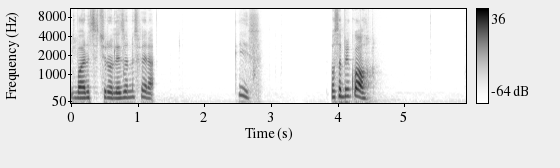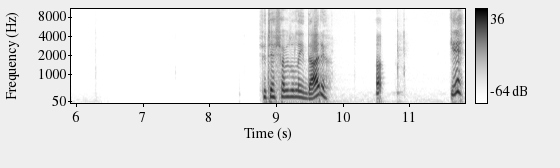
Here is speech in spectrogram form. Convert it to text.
embora esse tirolesa eu não esperar. Que isso? Posso abrir qual? Eu ter a chave do lendário? Ah. Que?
